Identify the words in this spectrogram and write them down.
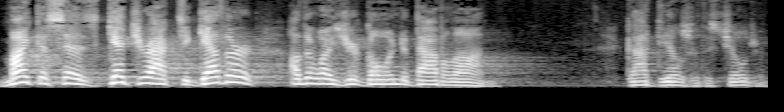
Micah says, Get your act together, otherwise you're going to Babylon. God deals with his children.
